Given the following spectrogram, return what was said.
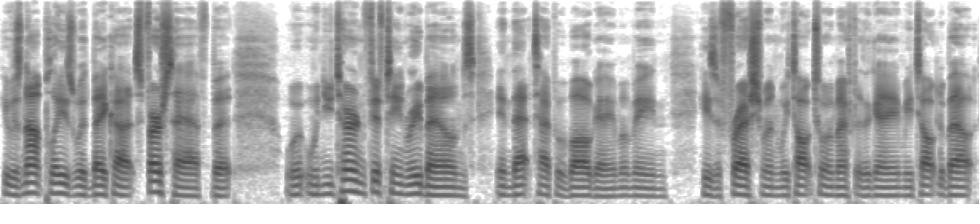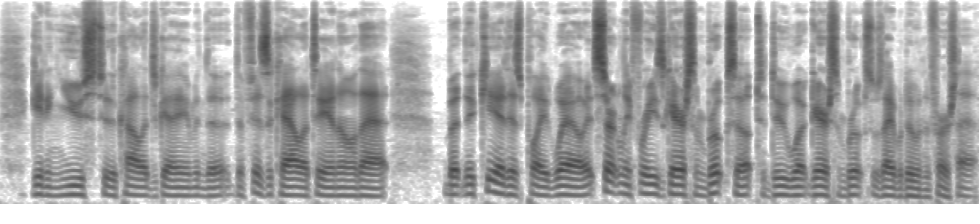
he was not pleased with Bacot's first half, but w- when you turn 15 rebounds in that type of ball game, I mean, he's a freshman. We talked to him after the game. He talked about getting used to the college game and the the physicality and all that but the kid has played well. It certainly frees Garrison Brooks up to do what Garrison Brooks was able to do in the first half.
